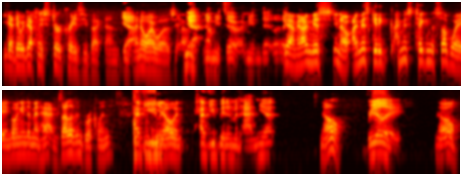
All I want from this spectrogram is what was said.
Yeah, they were definitely stir crazy back then. Yeah. I know I was. Yeah. Yeah, no, me too. I mean, like, Yeah, I mean, I miss you know, I miss getting, I miss taking the subway and going into Manhattan because I live in Brooklyn. have you, You know, and have you been in Manhattan yet? no, Really? no,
